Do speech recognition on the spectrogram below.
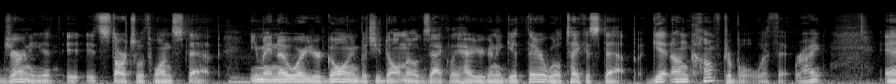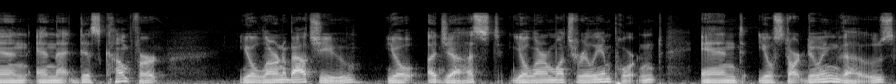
journey it, it, it starts with one step mm-hmm. you may know where you're going but you don't know exactly how you're going to get there We'll take a step get uncomfortable with it right and and that discomfort you'll learn about you you'll adjust, you'll learn what's really important, and you'll start doing those.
